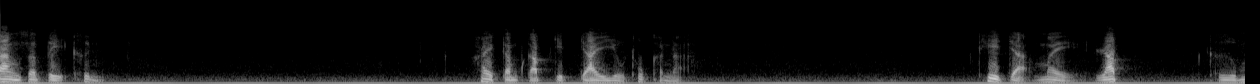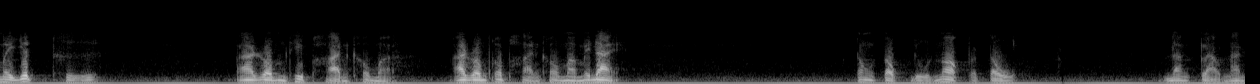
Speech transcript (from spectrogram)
ตั้งสติขึ้น ให้กำกับจิตใจอยู่ทุกขณะ ที่จะไม่รับคือไม่ยึดถือ อารมณ์ที่ผ่านเข้ามา อารมณ์ก็ผ่านเข้ามาไม่ได้ ต้องตกอยู่นอกประตู ดังกล่าวนั้น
